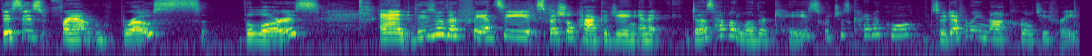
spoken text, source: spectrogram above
This is Framboise Velours, and these are their fancy special packaging, and it does have a leather case, which is kind of cool. So definitely not cruelty free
